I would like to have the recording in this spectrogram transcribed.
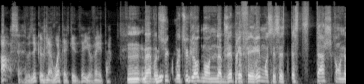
Ah, ça veut dire que je la vois telle qu'elle était il y a 20 ans. Hum, ben, vois-tu, Claude, mon objet préféré, moi, c'est cette petite tâche qu'on a,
